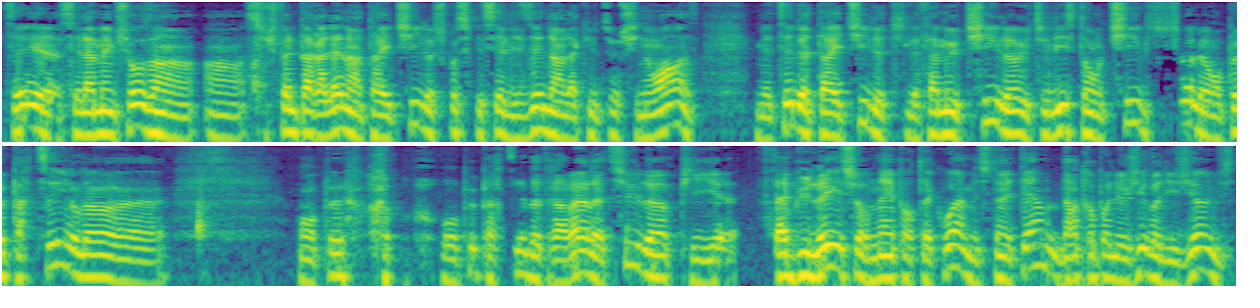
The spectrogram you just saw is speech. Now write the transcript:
c'est la même chose en, si je fais le parallèle en tai chi, là, je suis pas spécialisé dans la culture chinoise, mais tu sais, le tai chi, le, fameux chi, là, utilise ton chi, tout ça, là, on peut partir, là, euh, on peut, partir de travers là-dessus, là, puis euh, fabuler sur n'importe quoi, mais c'est un terme d'anthropologie religieuse.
